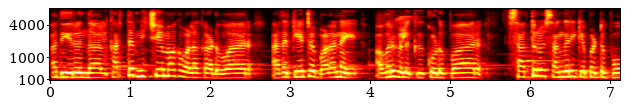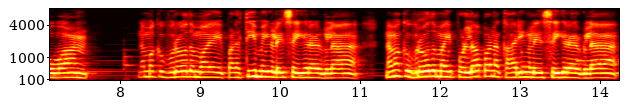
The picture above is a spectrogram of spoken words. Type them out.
அது இருந்தால் கர்த்தர் நிச்சயமாக வழக்காடுவார். அதற்கேற்ற பலனை அவர்களுக்கு கொடுப்பார். சத்ரு சங்கரிக்கப்பட்டு போவான். நமக்கு விரோதமாய் பல தீமைகளை செய்கிறார்களா? நமக்கு விரோதமாய் பொல்லாப்பான காரியங்களை செய்கிறார்களா?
